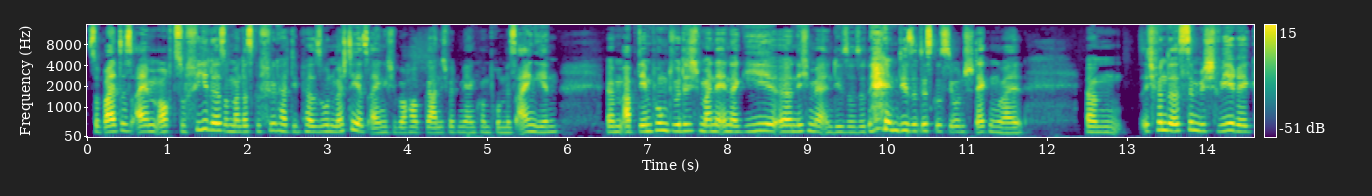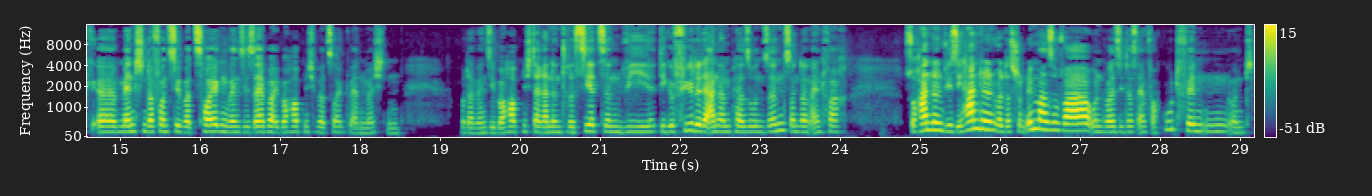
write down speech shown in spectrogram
sobald es einem auch zu viel ist und man das Gefühl hat, die Person möchte jetzt eigentlich überhaupt gar nicht mit mir einen Kompromiss eingehen, ähm, ab dem Punkt würde ich meine Energie äh, nicht mehr in diese, in diese Diskussion stecken, weil ähm, Ich finde es ziemlich schwierig, äh, Menschen davon zu überzeugen, wenn sie selber überhaupt nicht überzeugt werden möchten. Oder wenn sie überhaupt nicht daran interessiert sind, wie die Gefühle der anderen Person sind, sondern einfach so handeln, wie sie handeln, weil das schon immer so war und weil sie das einfach gut finden und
